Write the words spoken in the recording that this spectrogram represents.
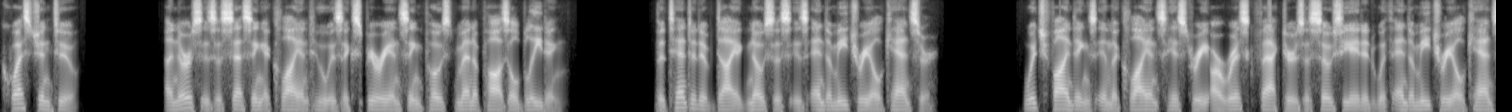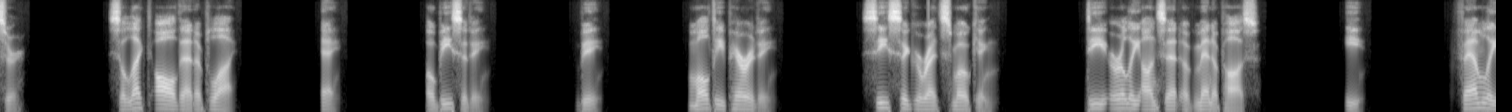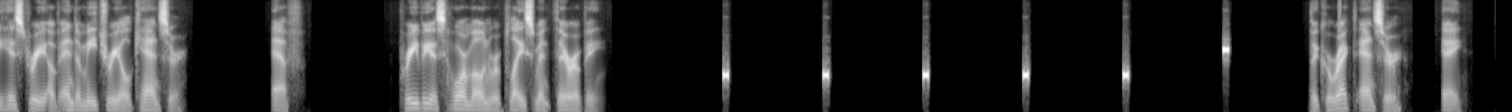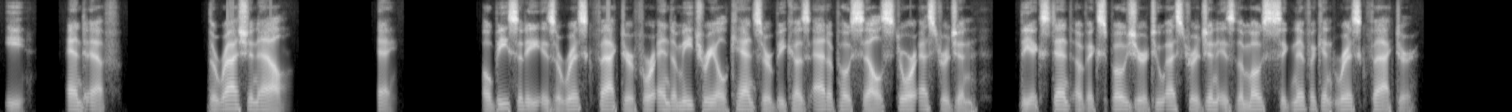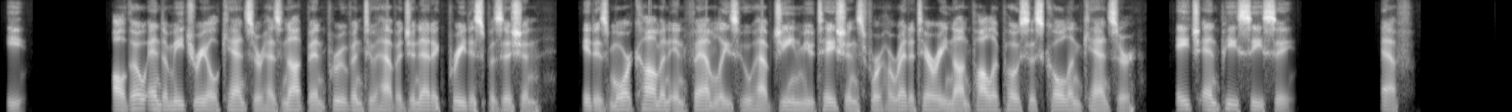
Question 2. A nurse is assessing a client who is experiencing postmenopausal bleeding. The tentative diagnosis is endometrial cancer. Which findings in the client's history are risk factors associated with endometrial cancer? Select all that apply. A. Obesity. B. Multiparity. C. Cigarette smoking. D. Early onset of menopause. E. Family history of endometrial cancer. F. Previous hormone replacement therapy. The correct answer, A, E, and F. The rationale. A. Obesity is a risk factor for endometrial cancer because adipose cells store estrogen, the extent of exposure to estrogen is the most significant risk factor. E. Although endometrial cancer has not been proven to have a genetic predisposition, it is more common in families who have gene mutations for hereditary nonpolyposis colon cancer, HNPCC. F.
